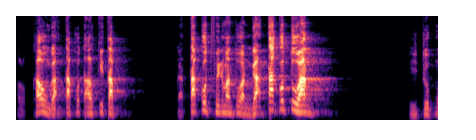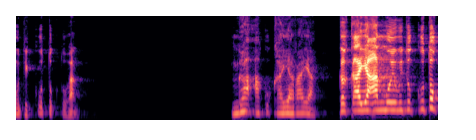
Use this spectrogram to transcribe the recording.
Kalau kau nggak takut Alkitab, nggak takut firman Tuhan, nggak takut Tuhan, hidupmu dikutuk Tuhan. Enggak, aku kaya raya. Kekayaanmu itu kutuk.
